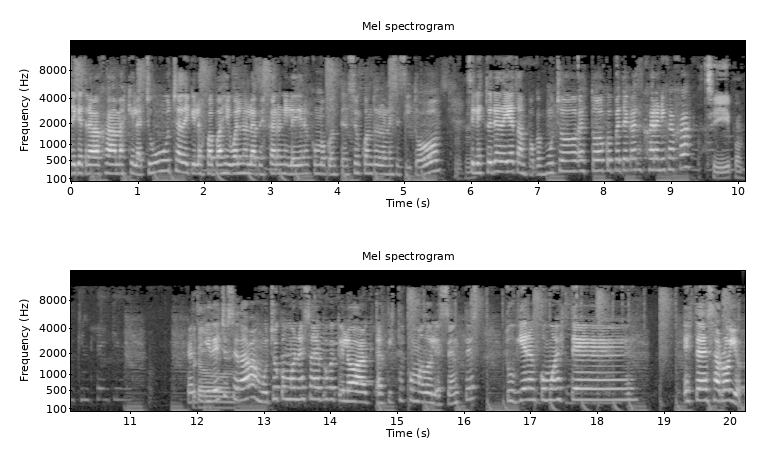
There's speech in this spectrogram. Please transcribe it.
de que trabajaba más que la chucha, de que los papás igual no la pescaron y le dieron como contención cuando lo necesitó. Si la historia de ella tampoco es mucho, es todo copete car- jara ni jaja. Sí, pues. Y de hecho se daba mucho como en esa época que los ar- artistas como adolescentes tuvieran como este este desarrollo.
